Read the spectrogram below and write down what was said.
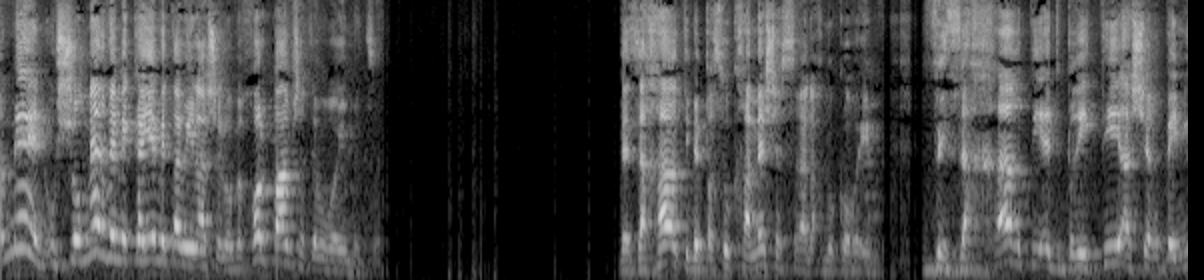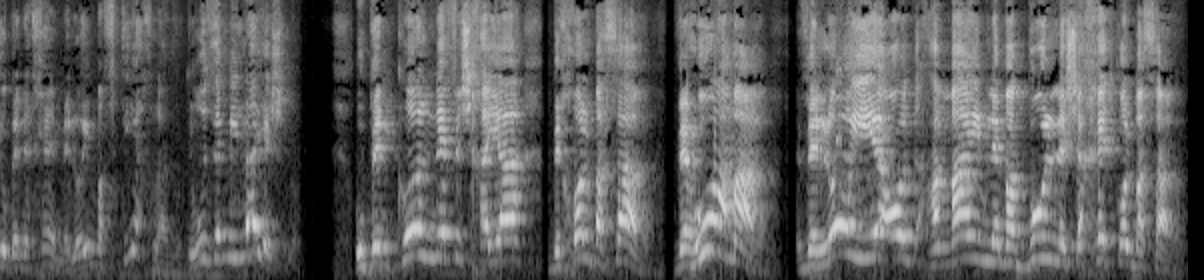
אמן, הוא שומר ומקיים את המילה שלו בכל פעם שאתם רואים את זה. וזכרתי בפסוק 15 אנחנו קוראים וזכרתי את בריתי אשר ביני וביניכם אלוהים מבטיח לנו תראו איזה מילה יש לו ובין כל נפש חיה בכל בשר והוא אמר ולא יהיה עוד המים למבול לשחט כל בשר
